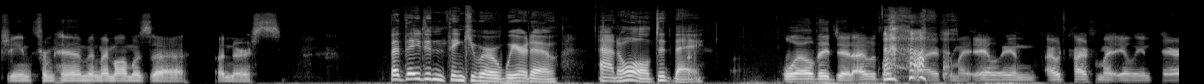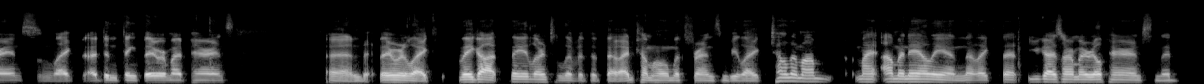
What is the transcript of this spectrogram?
gene from him and my mom was a, a nurse But they didn't think you were a weirdo at all, did they? Well, they did. I would like cry for my alien. I would cry for my alien parents, and like I didn't think they were my parents. And they were like, they got, they learned to live with it though. I'd come home with friends and be like, "Tell them I'm my, I'm an alien." They're like, "That you guys aren't my real parents," and they'd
